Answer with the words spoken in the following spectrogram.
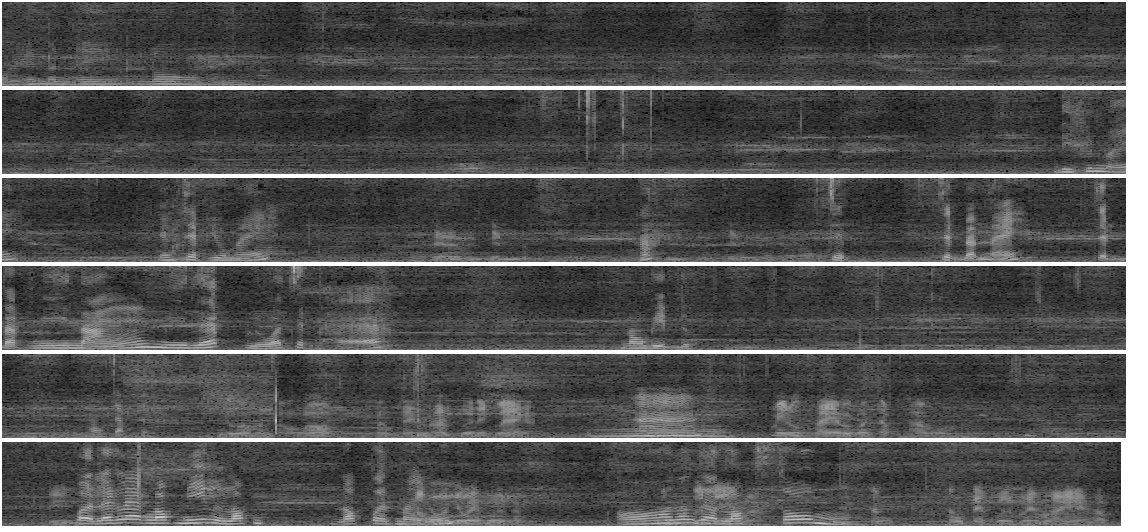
อให้มันได้โล่งหน่อยดีขึ้นไหม ยังเจ็บอยู่ไหมแต่มันเจ็บนะฮะมันเจ็บเจ็บ เจ็บแบบไหน เจ็บแบบมีหนัง มีเล็บ หรือว่าเจ็บแผล ลองบีบดู ลองจับดู หรือว่ามันสองรอบตั้งแต่ร้านเปิดแรกๆอะอือ่ามไม่รู้ใครเป็นคนจับเท้าผมเปิดแรก ๆ ล็อกนี้หรือล็อกล็อกเปิดใหม่ตรงนู้นู้นนยังไม่เปิดครับ อ๋อตั้งแต่ล็อกส้ม ตั้งตั้งแต่เปิดใหม่ๆอะครับ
